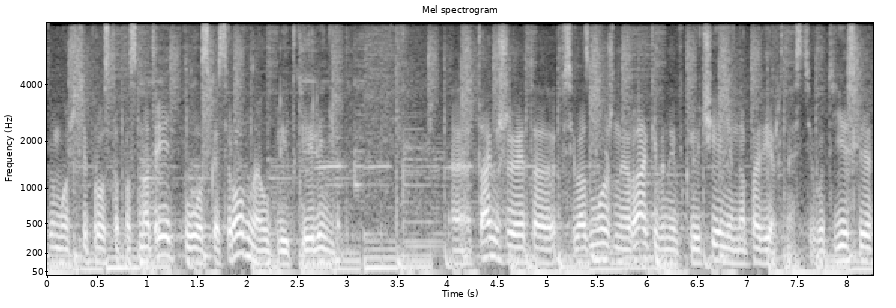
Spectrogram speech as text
Вы можете просто посмотреть, плоскость ровная у плитки или нет. Э, Также это всевозможные раковины включения на поверхности. Вот если,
